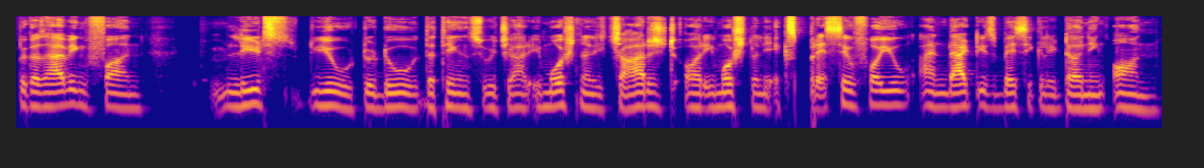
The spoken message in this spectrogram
Because having fun leads you to do the things which are emotionally charged or emotionally expressive for you and that is basically turning on.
